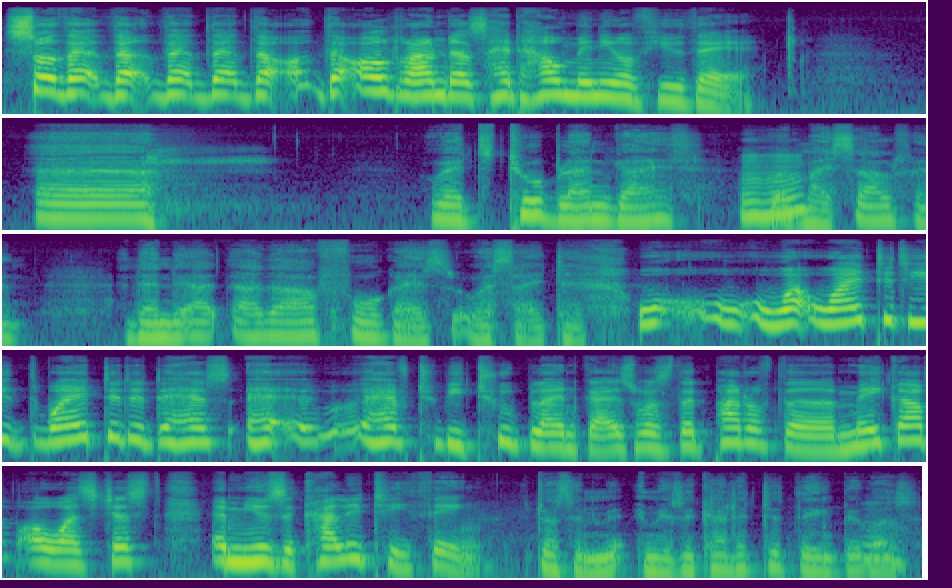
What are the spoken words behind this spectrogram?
So the the the the the, the All Rounders had how many of you there? Uh, we had two blind guys, with myself, and, and then the other four guys were sighted. Why, why did he? Why did it has have to be two blind guys? Was that part of the makeup, or was just a musicality thing? It was a, mu- musicality thing because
